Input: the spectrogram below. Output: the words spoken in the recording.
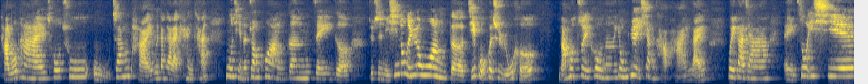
塔罗牌抽出五张牌，为大家来看看目前的状况跟这个就是你心中的愿望的结果会是如何。然后最后呢，用月相卡牌来为大家诶做一些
